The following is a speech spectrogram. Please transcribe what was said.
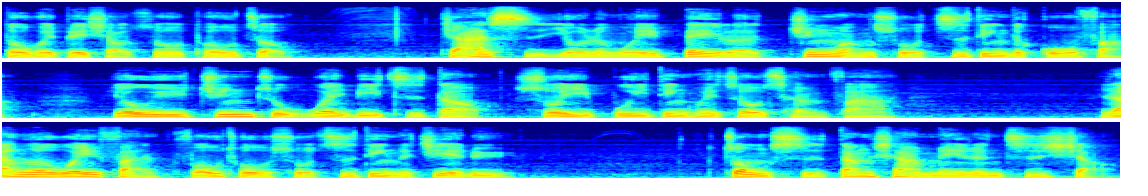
都会被小偷偷走。假使有人违背了君王所制定的国法，由于君主未必知道，所以不一定会受惩罚。然而，违反佛陀所制定的戒律，纵使当下没人知晓，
